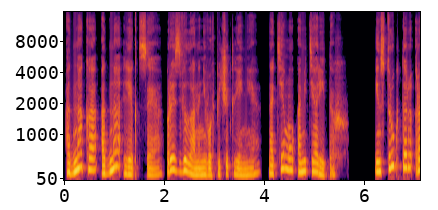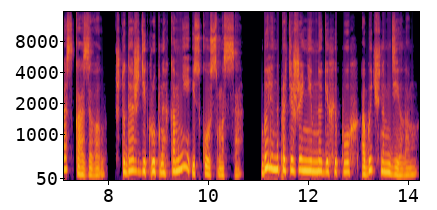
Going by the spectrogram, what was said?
Однако одна лекция произвела на него впечатление на тему о метеоритах. Инструктор рассказывал, что дожди крупных камней из космоса были на протяжении многих эпох обычным делом,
